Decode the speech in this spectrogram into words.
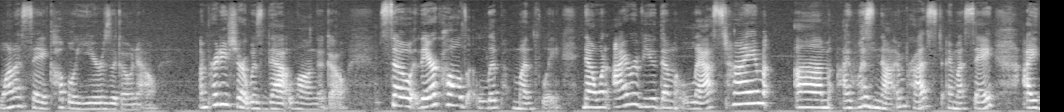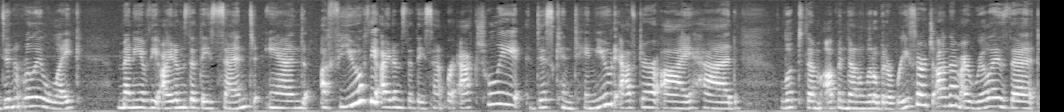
want to say a couple years ago now. I'm pretty sure it was that long ago. So they're called Lip Monthly. Now when I reviewed them last time, um, I was not impressed, I must say. I didn't really like many of the items that they sent and a few of the items that they sent were actually discontinued after I had looked them up and done a little bit of research on them, I realized that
